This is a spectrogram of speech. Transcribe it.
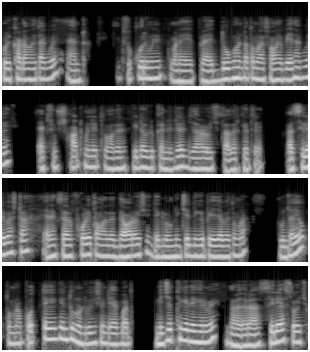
পরীক্ষাটা হয়ে থাকবে অ্যান্ড একশো কুড়ি মিনিট মানে প্রায় দু ঘণ্টা তোমরা সময় পেয়ে থাকবে। একশো ষাট মিনিট তোমাদের পিডাব্লিউ ক্যান্ডিডেট যারা রয়েছে তাদের ক্ষেত্রে। আর সিলেবাসটা এনএক্সআর ফোরে তোমাদের দেওয়া রয়েছে, যেগুলো নিচের দিকে পেয়ে যাবে তোমরা। তো যাই হোক, তোমরা প্রত্যেকে কিন্তু নোটিফিকেশনটি একবার নিচের থেকে দেখে নেবে, যারা যারা সিরিয়াস রয়েছে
